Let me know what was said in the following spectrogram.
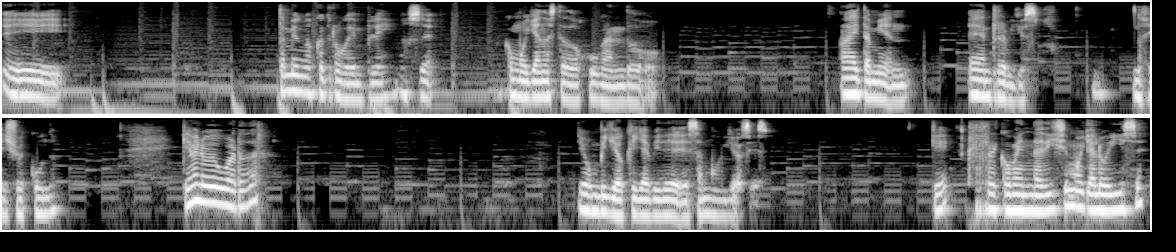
Y también uno que gameplay, no sé. Como ya no he estado jugando. Ah, también en reviews. No sé, Shuekuno. ¿Qué me lo voy a guardar? Yo un video que ya vi de esa moviosis. Que recomendadísimo, ya lo hice.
